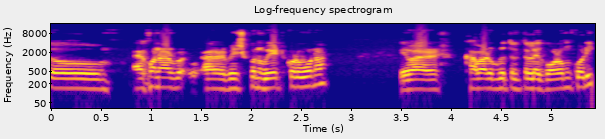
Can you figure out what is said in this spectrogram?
তো এখন আর আর বেশিক্ষণ ওয়েট করব না। এবার খাবারগুলো তাহলে তাহলে গরম করি।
